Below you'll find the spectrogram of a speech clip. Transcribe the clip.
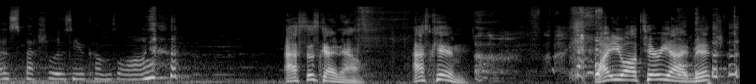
as special as you comes along. Ask this guy now. Ask him. Why you all teary eyed, bitch?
